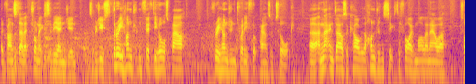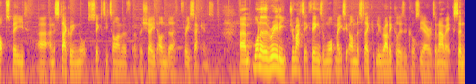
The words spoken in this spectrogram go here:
advanced electronics to the engine to produce 350 horsepower, 320 foot-pounds of torque. Uh, and that endows the car with 165 mile an hour top speed uh, and a staggering 0 to 60 time of, of a shade under three seconds. Um, one of the really dramatic things and what makes it unmistakably radical is of course the aerodynamics and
